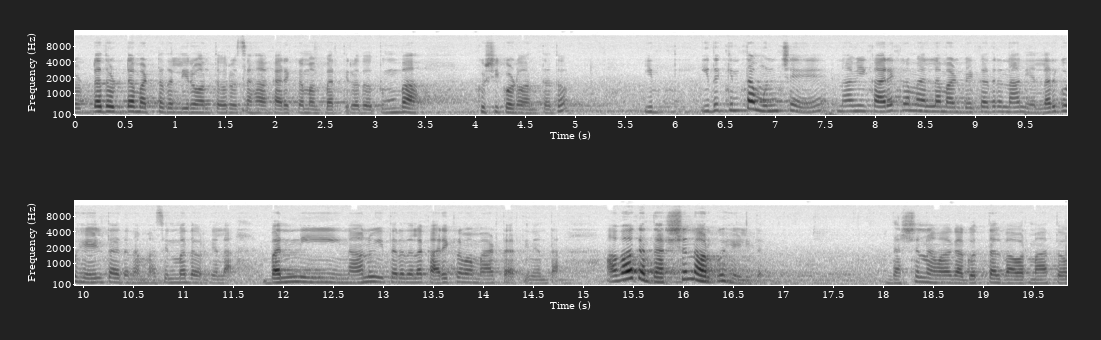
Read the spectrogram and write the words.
ದೊಡ್ಡ ದೊಡ್ಡ ಮಟ್ಟದಲ್ಲಿರುವಂಥವರು ಸಹ ಕಾರ್ಯಕ್ರಮಕ್ಕೆ ಬರ್ತಿರೋದು. ತುಂಬ ಖುಷಿ ಕೊಡುವಂಥದ್ದು. ಇದು, ಇದಕ್ಕಿಂತ ಮುಂಚೆ ನಾವು ಈ ಕಾರ್ಯಕ್ರಮ ಎಲ್ಲ ಮಾಡಬೇಕಾದ್ರೆ ನಾನು ಎಲ್ಲರಿಗೂ ಹೇಳ್ತಾ ಇದ್ದೆ ನಮ್ಮ ಸಿನಿಮಾದವ್ರಿಗೆಲ್ಲ, ಬನ್ನಿ, ನಾನು ಈ ಥರದೆಲ್ಲ ಕಾರ್ಯಕ್ರಮ ಮಾಡ್ತಾ ಇರ್ತೀನಿ ಅಂತ. ಆವಾಗ ದರ್ಶನ್ ಅವ್ರಿಗೂ ಹೇಳಿದೆ ದರ್ಶನ್ ಅವಾಗ ಗೊತ್ತಲ್ವಾ ಅವ್ರ ಮಾತು?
